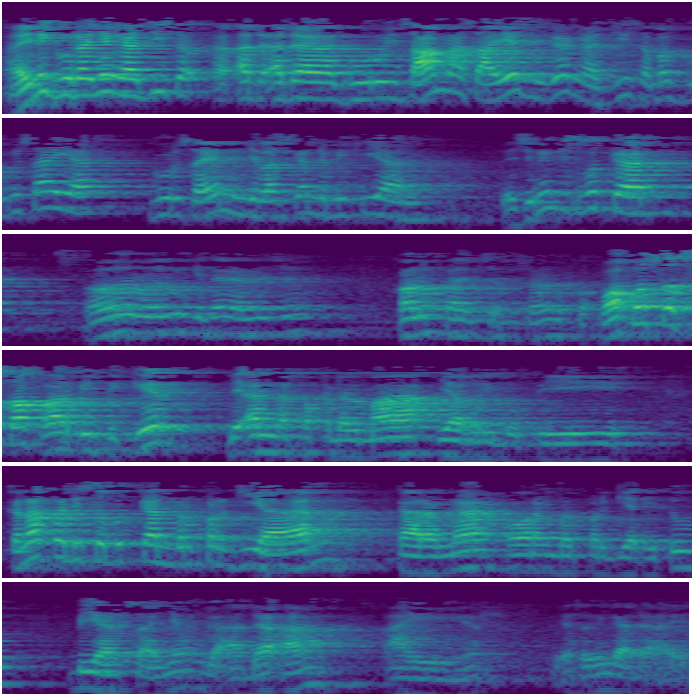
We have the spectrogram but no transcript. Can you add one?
Nah ini gunanya ngaji ada ada guru yang sama saya juga ngaji sama guru saya. Guru saya menjelaskan demikian. Di sini disebutkan oh kita kalau waktu safar bitikir di anak faqdal ma yaghlibu fi. Kenapa disebutkan berpergian? Karena orang berpergian itu biasanya nggak ada air. Biasanya nggak ada air.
